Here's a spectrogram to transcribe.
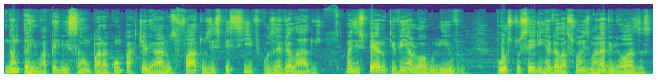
Não tenho a permissão para compartilhar os fatos específicos revelados, mas espero que venha logo o livro, posto serem revelações maravilhosas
